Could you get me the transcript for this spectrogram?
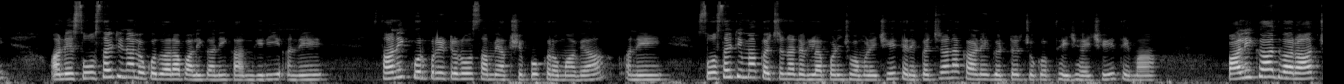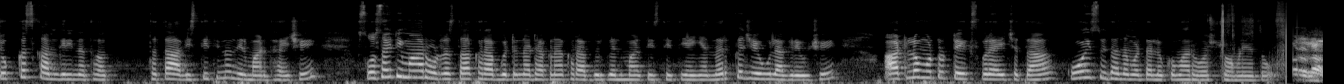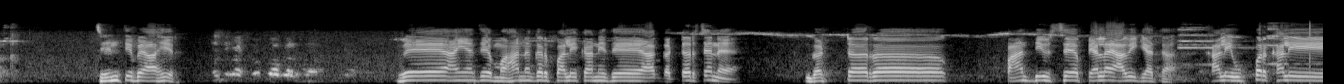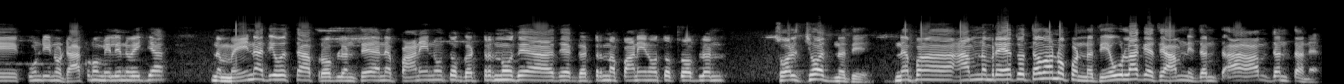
અને સોસાયટીના લોકો દ્વારા પાલિકાની કામગીરી અને સ્થાનિક કોર્પોરેટરો સામે આક્ષેપો કરવામાં આવ્યા અને સોસાયટીમાં કચરાના ઢગલા પણ જોવા મળે છે. ત્યારે કચરાના કારણે ગટર ચોકઅપ થઈ જાય છે. તેમાં પાલિકા દ્વારા ચોક્કસ કામગીરી ન થતાં આવી સ્થિતિનું નિર્માણ થાય છે. સોસાયટીમાં રોડ રસ્તા ખરાબ ગટરના ઢાંકણા ખરાબ દુર્ગંધ મારતી સ્થિતિ અહીંયા નર્ક જેવું લાગી રહ્યું છે. આટલો મોટો ટેક્સ ભરાય છતાં કોઈ સુવિધા ન મળતા લોકોમાં રોષ જોવા મળ્યો હતો. જયંતિભાઈ આહિર. જયંતિભાઈ શું પ્રોબ્લેમ છે? હવે અહીંયા જે મહાનગરપાલિકાની જે આ ગટર છે ને, ગટર પાંચ દિવસે પહેલાં આવી ગયા હતા. ખાલી ઉપર ખાલી કુંડીનું ઢાંકણું મેલીને વહી ગયા અને મહિના દિવસથી આ પ્રોબ્લેમ છે અને પાણીનું તો ગટરનું જે આ જે ગટરના પાણીનો તો પ્રોબ્લેમ સોલ્વ થયો જ નથી. ને પણ આમનામ રહે તો થવાનો પણ નથી. એવું લાગે છે આમની જનતા આમ જનતાને.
